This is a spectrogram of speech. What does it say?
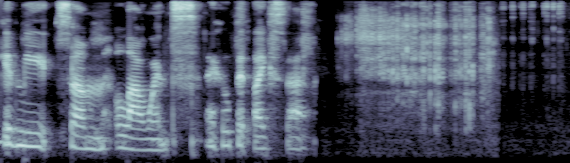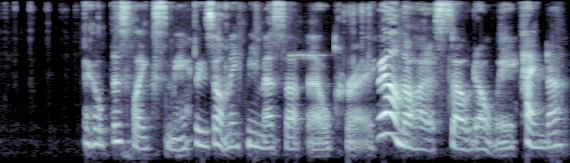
Give me some allowance. I hope it likes that. I hope this likes me. Please don't make me mess up. I'll cry. We all know how to sew, don't we? Kinda.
